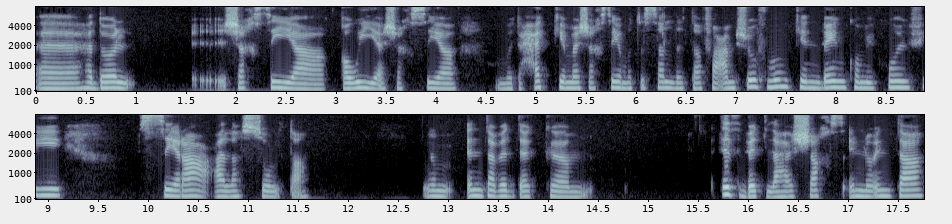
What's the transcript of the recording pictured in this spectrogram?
آه، هدول شخصية قوية شخصية متحكمة شخصية متسلطة. فعم شوف ممكن بينكم يكون في صراع على السلطة. أنت بدك تثبت لهالشخص إنه أنت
